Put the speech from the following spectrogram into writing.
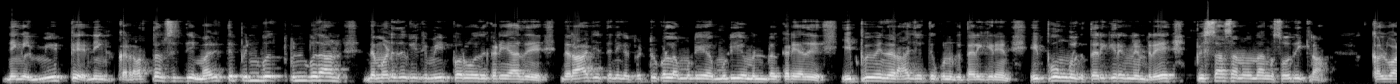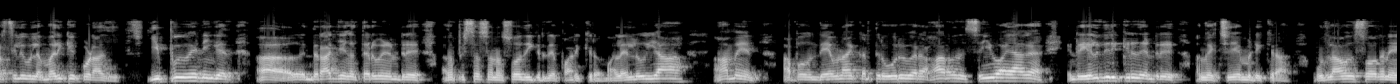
நீங்கள் மீட்டு நீங்க ரத்தம் சிந்தி மறித்து பின்பு பின்புதான் இந்த மனிதர்களுக்கு மீட்பருவது கிடையாது. இந்த ராஜ்யத்தை நீங்கள் பெற்றுக்கொள்ள முடிய முடியும் என்பது கிடையாது. இப்பவே இந்த ராஜ்யத்துக்கு உனக்கு தருகிறேன். இப்போ உங்களுக்கு தருகிறேன் என்று பிசாசன் வந்து அங்க சோதிக்கிறான். கல்வார் சிலுவில மறிக்க கூடாது இப்பவே நீங்க ஆஹ், இந்த ராஜ்யங்கள் தருவேன் என்று அங்க பிசாசனம் சோதிக்கிறதை பார்க்கிறோம். அல்லேலூயா ஆமேன். அப்போ தேவனாய் கருத்தர் ஒருவர் ஆராதனை செய்வாயாக என்று எழுதியிருக்கிறது என்று அங்க ஜெயம் எடுக்கிறார் முதலாவது சோதனை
